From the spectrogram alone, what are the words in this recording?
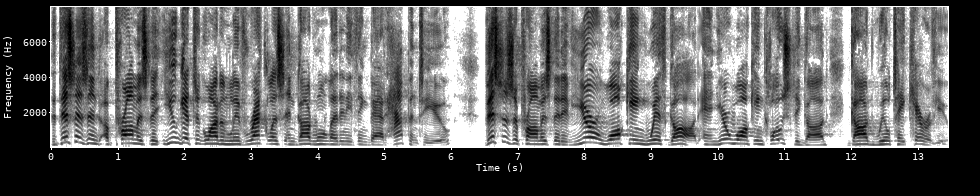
That this isn't a promise that you get to go out and live reckless and God won't let anything bad happen to you. This is a promise that if you're walking with God and you're walking close to God, God will take care of you.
